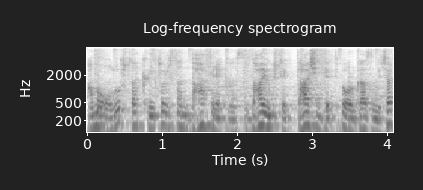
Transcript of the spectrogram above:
ama olursa klitoristen daha frekanslı, daha yüksek, daha şiddetli bir orgazm yaşar.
